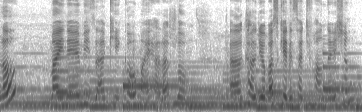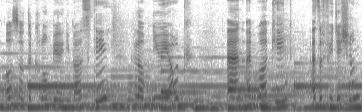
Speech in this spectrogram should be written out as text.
Hello, my name is Akiko Maehara from uh, Cardiovascular Research Foundation, also at the Columbia University from New York. And I'm working as a physician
